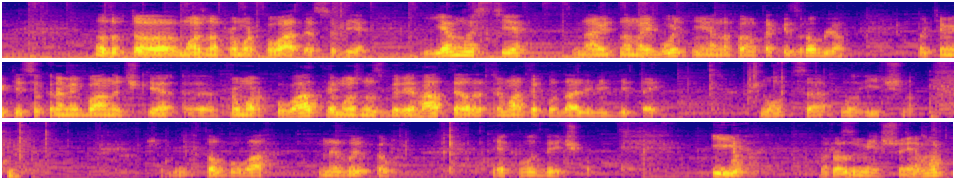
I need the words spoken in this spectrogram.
Ну, тобто можна промаркувати собі ємності, і навіть на майбутнє, я напевно так і зроблю. Потім якісь окремі баночки е, промаркувати, можна зберігати, але тримати подалі від дітей. Ну, це логічно. Щоб ніхто, бува, не випив як водичку. І розмішуємо.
